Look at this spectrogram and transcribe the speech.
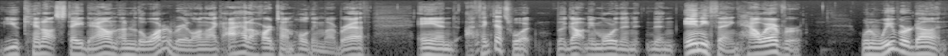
you cannot stay down under the water very long. Like I had a hard time holding my breath, and I think that's what that got me more than than anything. However, when we were done,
